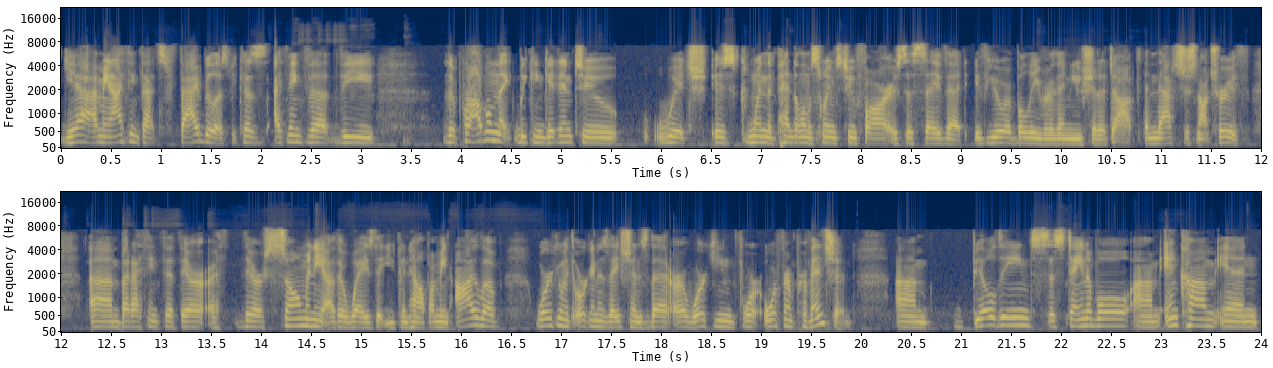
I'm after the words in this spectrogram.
Yeah, I mean, I think that's fabulous because I think that the the problem that we can get into which is when the pendulum swings too far is to say that if you're a believer then you should adopt. And that's just not truth. Um, but i think that there are there are so many other ways that you can help. I mean i love working with organizations that are working for orphan prevention um, building sustainable um, income in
